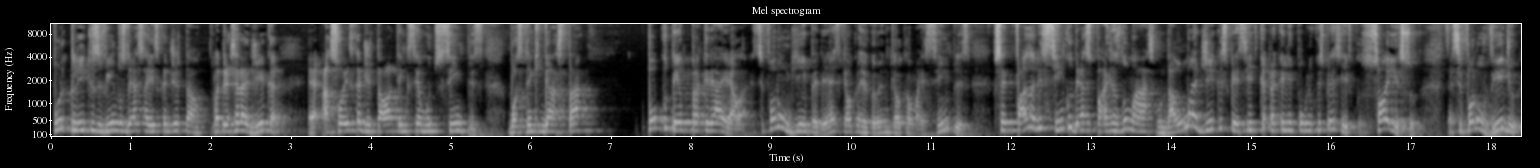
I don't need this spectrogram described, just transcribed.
por cliques vindos dessa isca digital. Uma terceira dica é a sua isca digital tem que ser muito simples. Você tem que gastar pouco tempo para criar ela. Se for um guia em PDF, que é o que eu recomendo, que é o que é o mais simples, você faz ali 5, 10 páginas no máximo, dá uma dica específica para aquele público específico. Só isso. Se for um vídeo,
